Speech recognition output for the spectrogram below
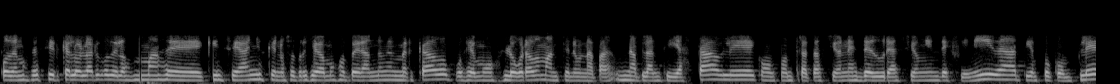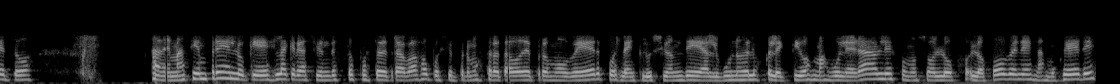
podemos decir que a lo largo de los más de 15 años que nosotros llevamos operando en el mercado, pues hemos logrado mantener una, una plantilla estable, con contrataciones de duración indefinida, tiempo completo. Además, siempre en lo que es la creación de estos puestos de trabajo, pues siempre hemos tratado de promover pues la inclusión de algunos de los colectivos más vulnerables, como son los, los jóvenes, las mujeres.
